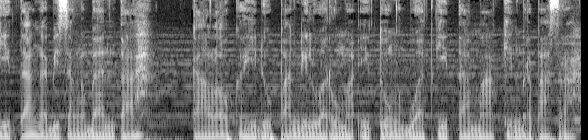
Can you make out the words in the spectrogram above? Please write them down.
Kita nggak bisa ngebantah kalau kehidupan di luar rumah itu ngebuat kita makin berpasrah.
